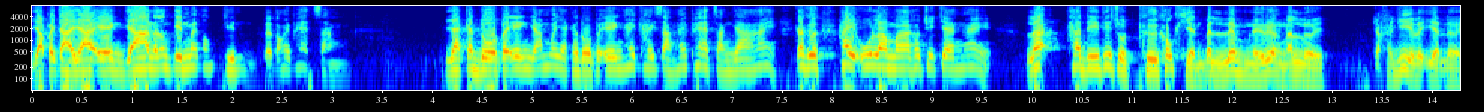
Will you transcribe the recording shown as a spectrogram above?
อย่าไปจ่ายยาเองยานะต้องกินไหมต้องกิน แต่ต้องให้แพทย์สั่ง อย่ากระโดดไปเองย้ำว่าอย่ากระโดดไปเองให้ใครสั่งให้แพทย์สั่งยาให้ ก็คือให้อุลามาเขาชี้แจงให้ และถ้าดีที่สุดคือเขาเขียนเป็นเล่มในเรื่องนั้นเลยจะขยี้ละเอียดเลย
